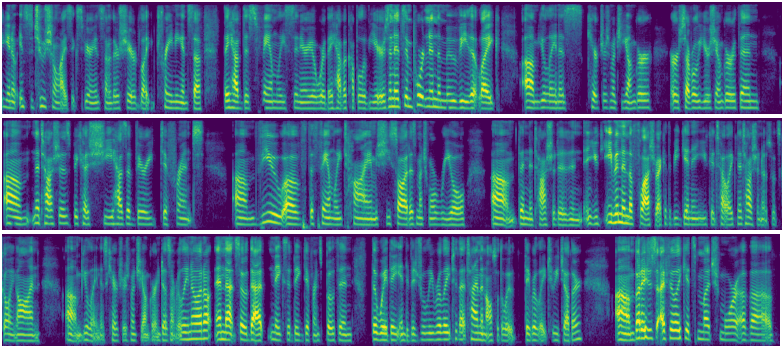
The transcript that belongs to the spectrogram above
you know institutionalized experience. Some of their shared like training and stuff. They have this family scenario where they have a couple of years and it's important in the movie that like um Yelena's character is much younger or several years younger than um Natasha's because she has a very different um, view of the family time. She saw it as much more real um, than Natasha did, and, and you even in the flashback at the beginning, you can tell like Natasha knows what's going on. Um, character is much younger and doesn't really know it, all, and that so that makes a big difference both in the way they individually relate to that time and also the way they relate to each other. Um, but I just I feel like it's much more of a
